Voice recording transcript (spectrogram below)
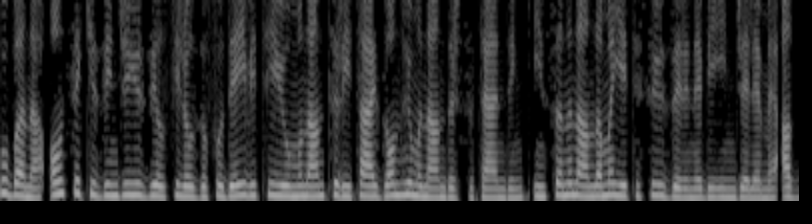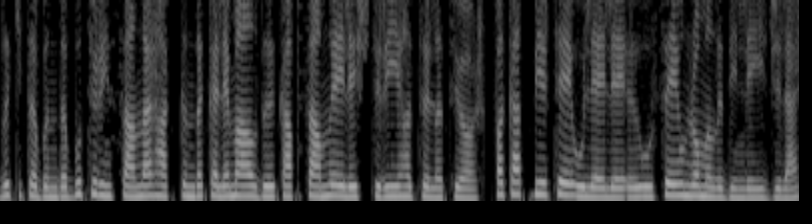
Bu bana, 18. yüzyıl filozofu David Hume'un On Treatise on Human Understanding, insanın anlama yetisi üzerine bir inceleme adlı kitabında bu tür insanlar hakkında kaleme aldığı kapsamlı eleştiriyi hatırlatıyor. Fakat bir TULLIUS'un Romalı dinleyiciler,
